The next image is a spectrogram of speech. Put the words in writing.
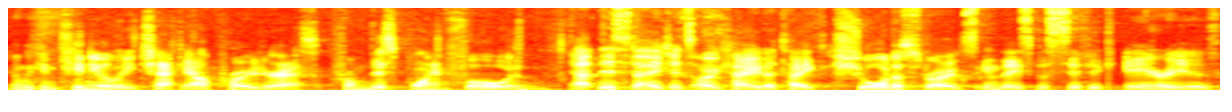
and we continually check our progress from this point forward. At this stage, it's okay to take shorter strokes in these specific areas,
